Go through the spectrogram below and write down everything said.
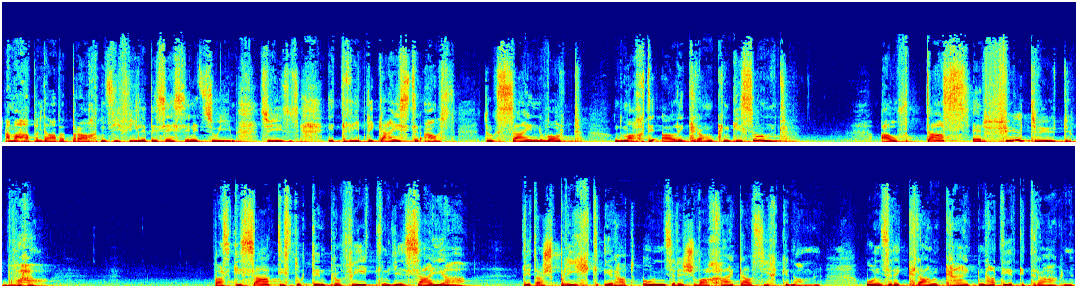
Am Abend aber brachten sie viele Besessene zu ihm, zu Jesus. Er trieb die Geister aus durch sein Wort und machte alle Kranken gesund auf das erfüllt würde. Wow! Was gesagt ist durch den Propheten Jesaja, der da spricht, er hat unsere Schwachheit auf sich genommen, unsere Krankheiten hat er getragen.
